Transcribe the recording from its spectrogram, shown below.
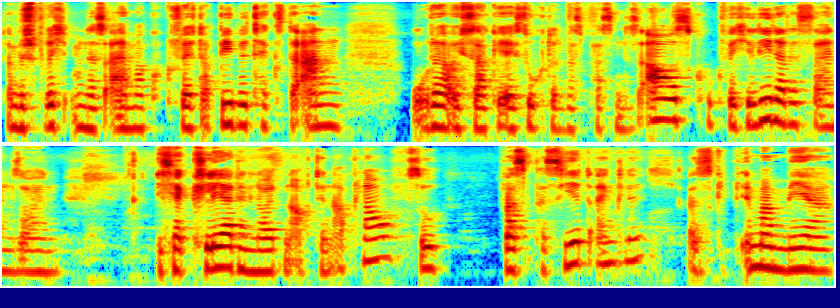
dann bespricht man das einmal, guckt vielleicht auch Bibeltexte an oder ich sage ja, ich suche dann was Passendes aus, guck, welche Lieder das sein sollen. Ich erkläre den Leuten auch den Ablauf, so was passiert eigentlich. Also es gibt immer mehr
